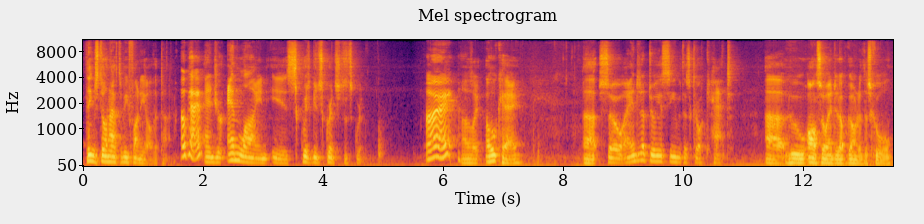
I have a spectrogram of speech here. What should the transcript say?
Things don't have to be funny all the time. okay. And your end line is squid, squid, squid, squid. All right. I was like, okay. Uh, so I ended up doing a scene with this girl, Kat, uh, who also ended up going to the school,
